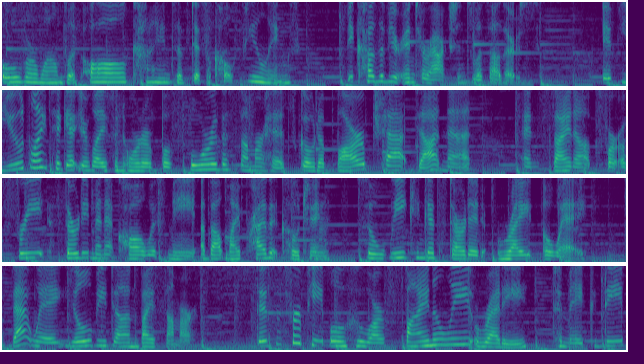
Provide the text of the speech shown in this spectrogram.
overwhelmed with all kinds of difficult feelings because of your interactions with others. If you'd like to get your life in order before the summer hits, go to barbchat.net and sign up for a free 30 minute call with me about my private coaching so we can get started right away. That way, you'll be done by summer. This is for people who are finally ready to make deep,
